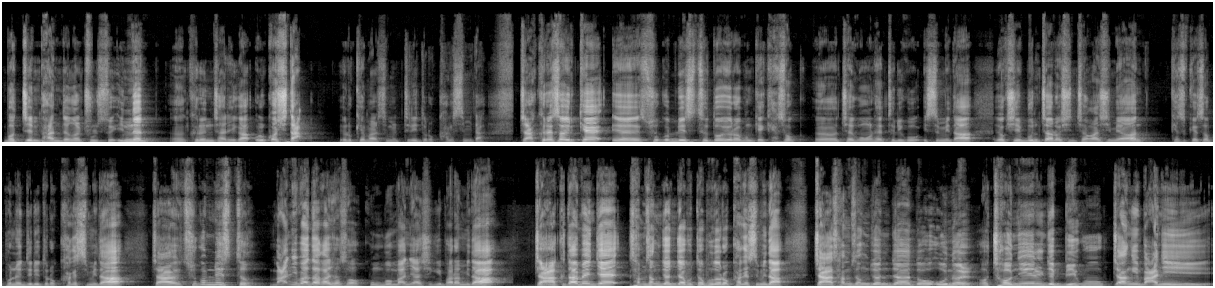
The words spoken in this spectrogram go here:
멋진 반등을 줄 수 있는 어, 그런 자리가 올 것이다. 이렇게 말씀을 드리도록 하겠습니다. 자, 그래서 이렇게 예, 수급 리스트도 여러분께 계속 어, 제공을 해드리고 있습니다. 역시 문자로 신청하시면 계속해서 보내드리도록 하겠습니다. 자, 수급 리스트 많이 받아가셔서 공부 많이 하시기 바랍니다. 자, 그 다음에 이제 삼성전자부터 보도록 하겠습니다. 자, 삼성전자도 오늘 어, 전일 이제 미국장이 많이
